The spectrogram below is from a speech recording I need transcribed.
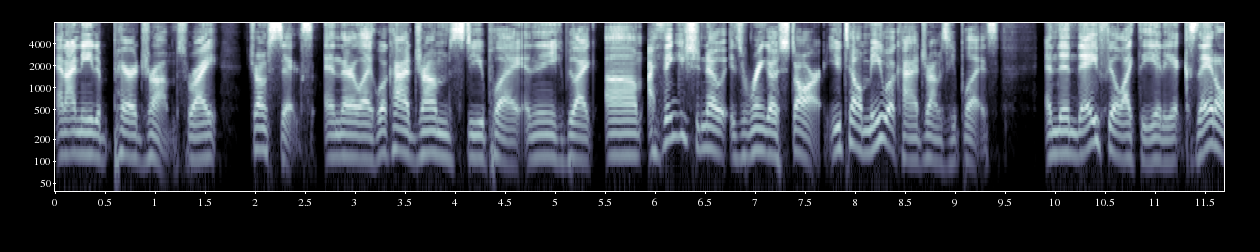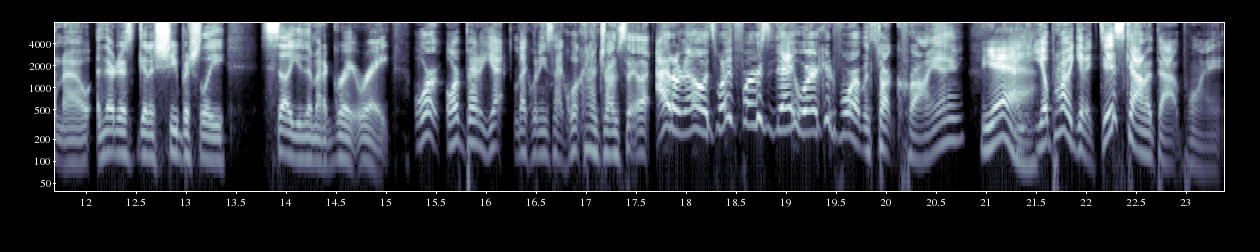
and I need a pair of drums, right? Drumsticks, and they're like, "What kind of drums do you play?" And then you could be like, "Um, I think you should know it's Ringo Starr. You tell me what kind of drums he plays." And then they feel like the idiot because they don't know, and they're just gonna sheepishly sell you them at a great rate. Or, or better yet, like when he's like, "What kind of drums?" Say like, "I don't know. It's my first day working for him," and start crying. Yeah. You'll probably get a discount at that point.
